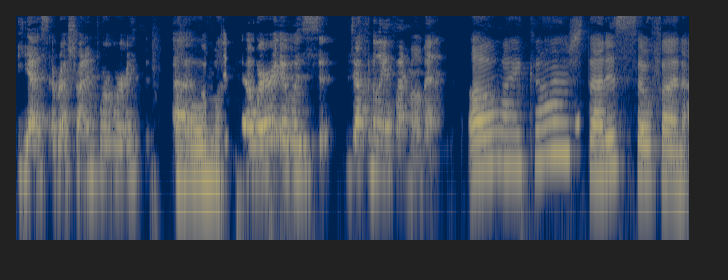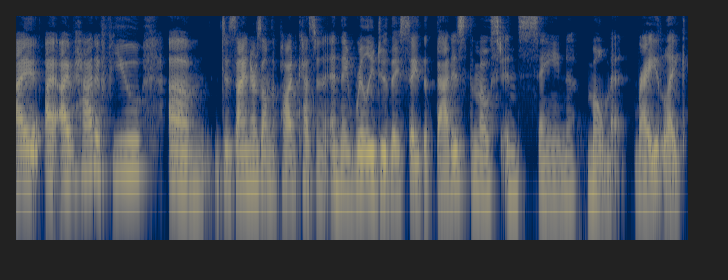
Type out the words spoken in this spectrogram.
Yes, a restaurant in Fort Worth. Uh, oh. we didn't know her. It was definitely a fun moment. Oh my gosh, that is so fun. I, I have had a few um, designers on the podcast, and, and they really do. They say that that is the most insane moment, right? Like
